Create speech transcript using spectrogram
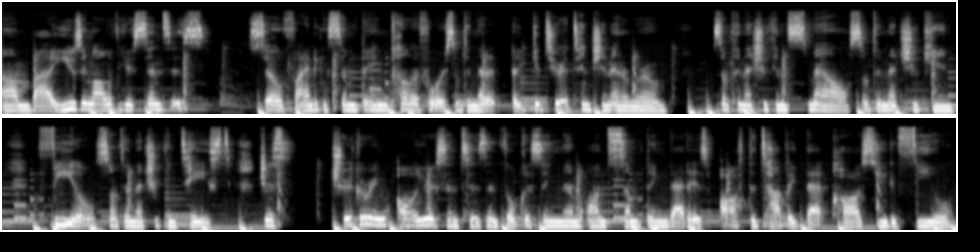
um, by using all of your senses. So, finding something colorful or something that uh, gets your attention in a room, something that you can smell, something that you can feel, something that you can taste, just triggering all your senses and focusing them on something that is off the topic that caused you to feel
